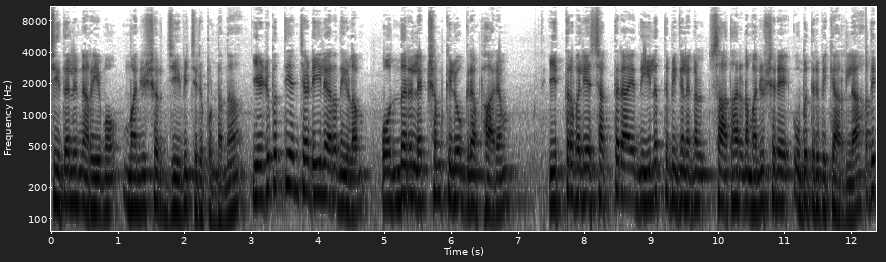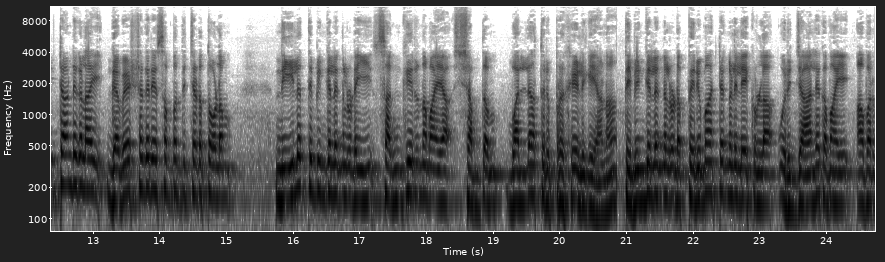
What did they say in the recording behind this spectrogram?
ചിതലിനറിയുമോ മനുഷ്യർ ജീവിച്ചിരിപ്പുണ്ടെന്ന്? എഴുപത്തിയഞ്ചടിയിലേറെ നീളം ഒന്നര ലക്ഷം കിലോഗ്രാം ഭാരം ഇത്ര വലിയ ശക്തരായ നീലത്തിമിംഗലങ്ങൾ സാധാരണ മനുഷ്യരെ ഉപദ്രവിക്കാറില്ല. പതിറ്റാണ്ടുകളായി ഗവേഷകരെ സംബന്ധിച്ചിടത്തോളം നീലത്തിമിംഗലങ്ങളുടെ ഈ സങ്കീർണമായ ശബ്ദം വല്ലാത്തൊരു പ്രഹേളികയാണ്. തിമിംഗലങ്ങളുടെ പെരുമാറ്റങ്ങളിലേക്കുള്ള ഒരു ജാലകമായി അവർ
